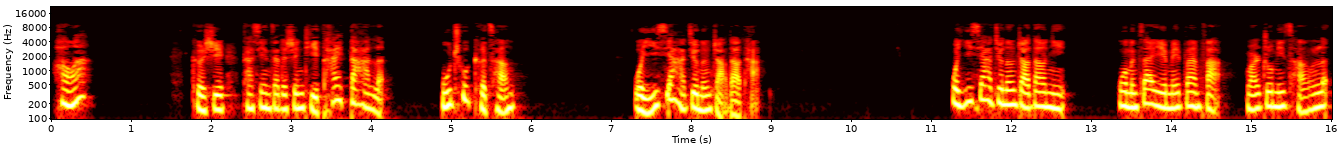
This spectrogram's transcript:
好啊。可是他现在的身体太大了，无处可藏。我一下就能找到他。我一下就能找到你，我们再也没办法玩捉迷藏了。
